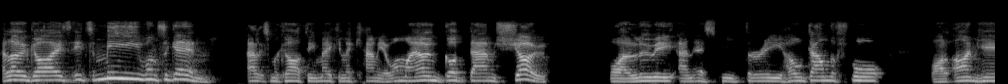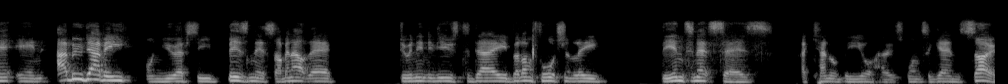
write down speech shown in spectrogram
Hello, guys. It's me once again, Alex McCarthy, making a cameo on my own goddamn show, while Louis and SP3 hold down the fort while I'm here in Abu Dhabi on UFC business. I've been out there doing interviews today, but unfortunately, the internet says I cannot be your host once again. So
